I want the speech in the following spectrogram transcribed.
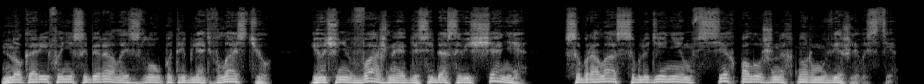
Но Карифа не собиралась злоупотреблять властью, и очень важное для себя совещание собрала с соблюдением всех положенных норм вежливости.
